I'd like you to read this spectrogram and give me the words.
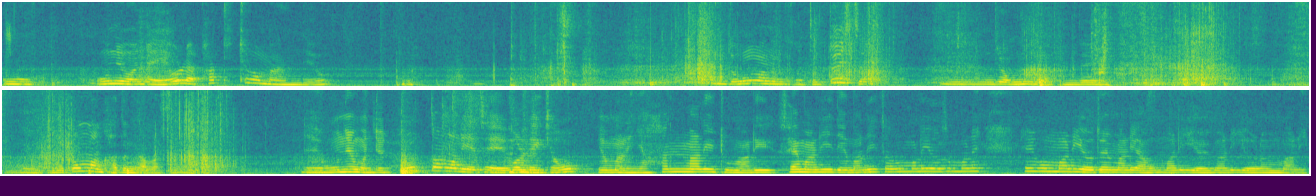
이렇게. 오, 오늘 완전 애벌레 파티처럼 많은데요? 음, 너무 많은 것 같아. 또 있어요? 음, 이제 없는 것 같은데. 네, 근데 똥만 가득 남았어요. 네, 오늘 완전 똥덩어리에서 애벌레 경우 몇 마리냐? 한 마리, 두 마리, 세 마리, 네 마리, 다섯 마리, 여섯 마리, 일곱 마리, 여덟 마리, 아홉 마리, 열 마리, 열한 마리.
